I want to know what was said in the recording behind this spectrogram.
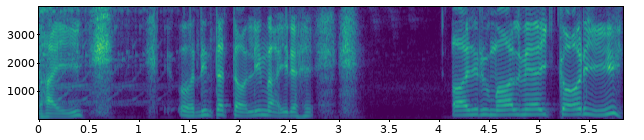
भाई वो दिन तो तौली में आई रहे। आज रुमाल में आई कौरी।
